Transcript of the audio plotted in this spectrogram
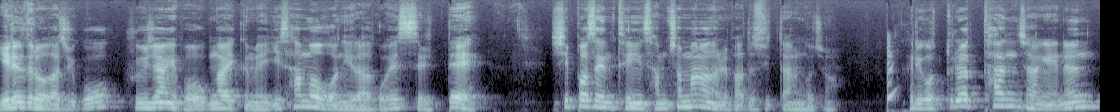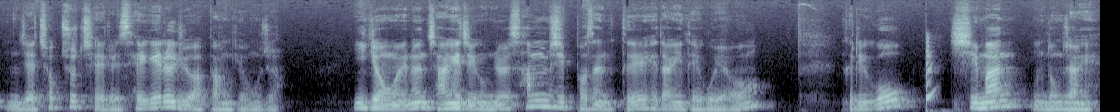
예를 들어 가지고 후유장애 보험가입 금액이 3억 원이라고 했을 때 10%인 3천만 원을 받을 수 있다는 거죠. 그리고 뚜렷한 장애는 이제 척추체를 세 개를 유압한 경우죠. 이 경우에는 장애 지급률 30%에 해당이 되고요. 그리고 심한 운동장애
